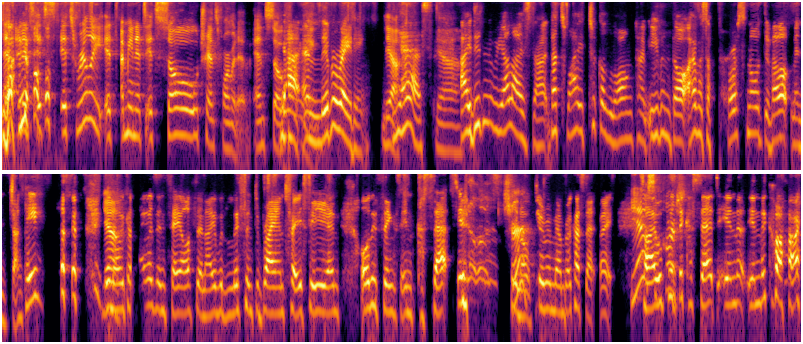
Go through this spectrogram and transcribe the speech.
And, and it's, it's it's really it. I mean, it's it's so transformative and so yeah, freeing. and liberating. Yeah. Yes. Yeah. I didn't realize that. That's why it took a long time, even though I was a personal development junkie. you yeah. know, because I was in sales and I would listen to Brian Tracy and all these things in cassettes. You know, sure. You know, do you remember cassette, right? Yes, so I would put the cassette in the in the car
